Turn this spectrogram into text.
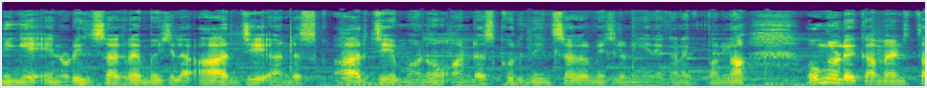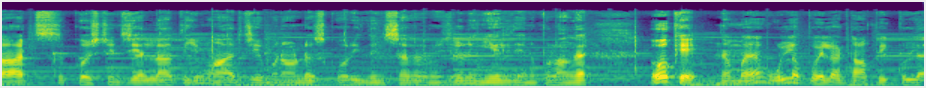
நீங்கள் என்னோட இன்ஸ்டாகிராம் பேஜில் RJ underscore RJ Mano underscore இந்த இன்ஸ்டாகிராம் பேஜில் நீங்கள் என்னை கனெக்ட் பண்ணலாம். உங்களுடைய கமெண்ட்ஸ் தாட்ஸ் கொஸ்டின்ஸ் எல்லாத்தையும் ஆர்ஜே மனோ அண்டர் ஸ்கோர் இந்த இன்ஸ்டாகிராம் பேஜில் நீங்கள் எழுதி அனுப்பலாங்க. ஓகே நம்ம உள்ளே போயிடலாம் டாபிக் உள்ள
